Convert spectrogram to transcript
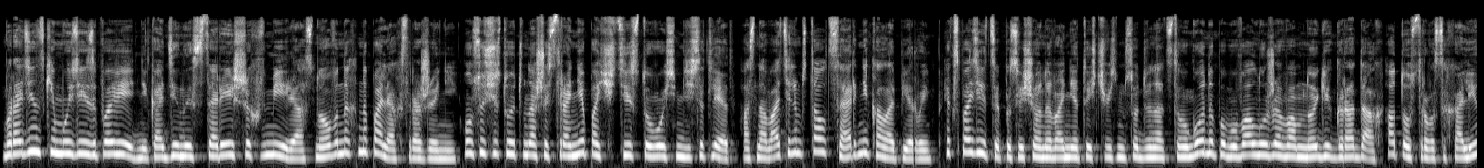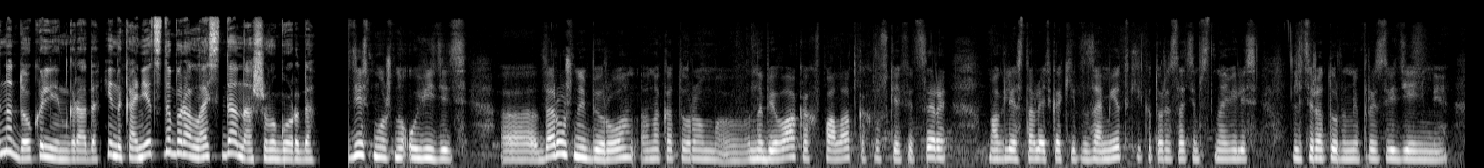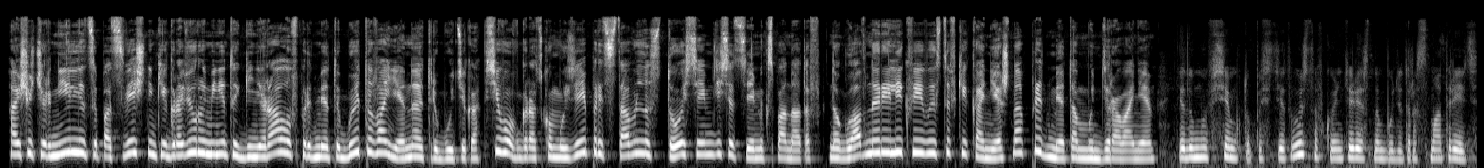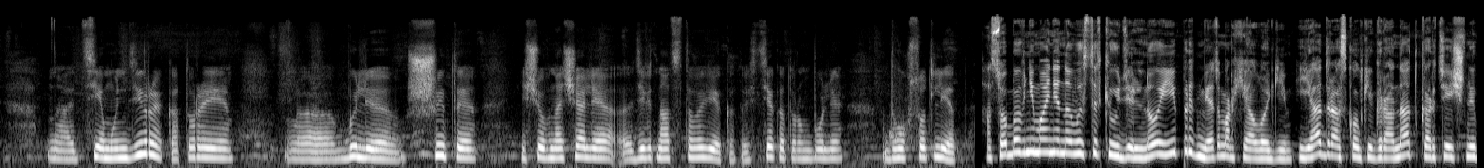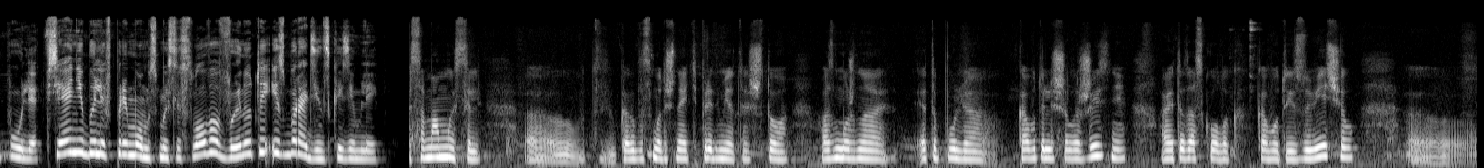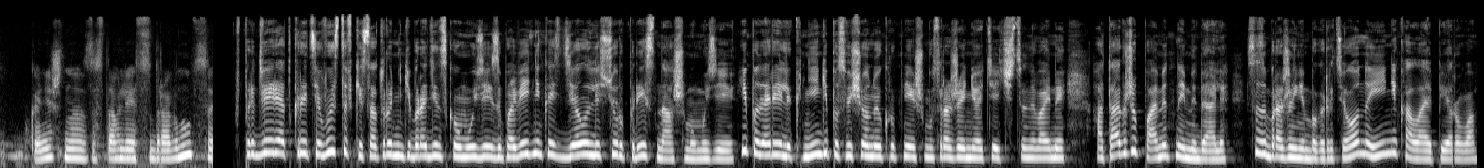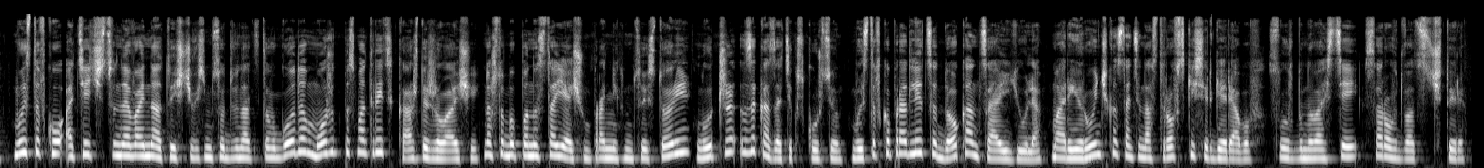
Бородинский музей-заповедник – один из старейших в мире, основанных на полях сражений. Он существует в нашей стране почти 180 лет. Основателем стал царь Николай I. Экспозиция, посвященная войне 1812 года, побывала уже во многих городах, от острова Сахалина до Калининграда, и, наконец, добралась до нашего города. Здесь можно увидеть э, дорожное бюро, на котором э, на биваках, в палатках русские офицеры могли оставлять какие-то заметки, которые затем становились литературными произведениями. А еще чернильницы, подсвечники, гравюры именитых генералов, предметы быта, военная атрибутика. Всего в городском музее представлено 177 экспонатов. Но главной реликвией выставки, конечно, предмет обмундирования. Я думаю, всем, кто посетит выставку, интересно будет рассмотреть э, те мундиры, которые э, были сшиты еще в начале XIX э, века, то есть те, которым более 200 лет. Особое внимание на выставке уделено и предметам археологии. Ядра, осколки гранат, картечные пули. Все они были в прямом смысле слова вынуты из Бородинской земли. Сама мысль, э, когда смотришь на эти предметы, что, возможно, эта пуля кого-то лишила жизни, а этот осколок кого-то изувечил, э, конечно, заставляет содрогнуться. Преддверии открытия выставки сотрудники Бородинского музея-заповедника сделали сюрприз нашему музею и подарили книги, посвященные крупнейшему сражению Отечественной войны, а также памятные медали с изображением Багратиона и Николая I. Выставку «Отечественная война 1812 года» может посмотреть каждый желающий. Но чтобы по-настоящему проникнуться историей, лучше заказать экскурсию. Выставка продлится до конца июля. Мария Рунич, Константин Островский, Сергей Рябов. Служба новостей Саров 24.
